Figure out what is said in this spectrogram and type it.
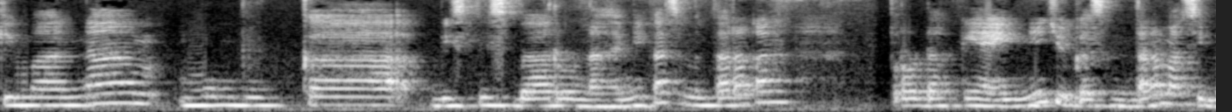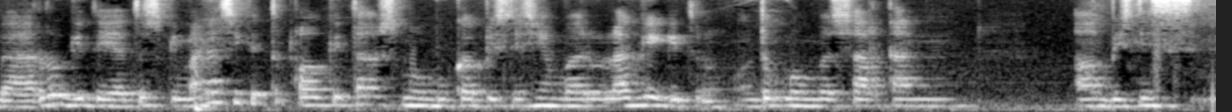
gimana membuka bisnis baru. Nah ini kan sementara kan produknya ini juga sementara masih baru gitu ya. Terus gimana sih kita kalau kita harus membuka bisnis yang baru lagi gitu loh untuk membesarkan uh, bisnis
